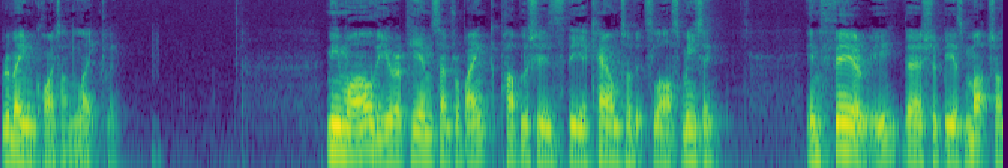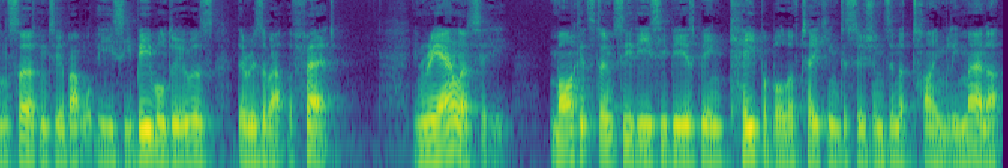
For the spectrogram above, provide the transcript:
remain quite unlikely. Meanwhile, the European Central Bank publishes the account of its last meeting. In theory, there should be as much uncertainty about what the ECB will do as there is about the Fed. In reality, markets don't see the ECB as being capable of taking decisions in a timely manner,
